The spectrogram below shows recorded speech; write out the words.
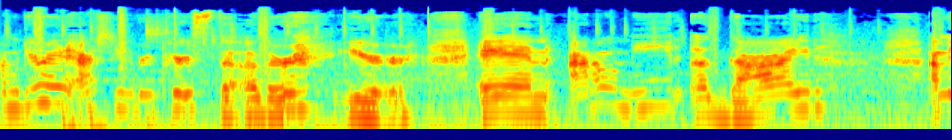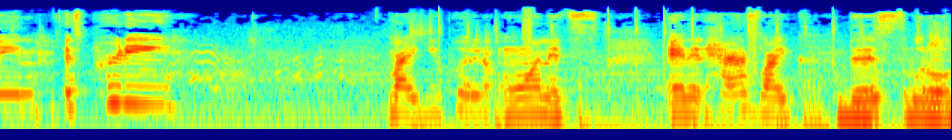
I'm getting ready to actually re-pierce the other ear. And i don't need a guide. I mean it's pretty like you put it on it's and it has like this little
